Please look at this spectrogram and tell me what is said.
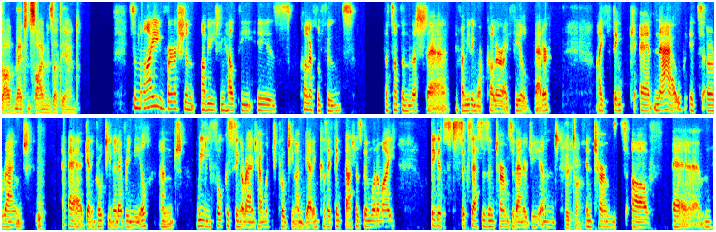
I'll mention Simon's at the end. So my version of eating healthy is colorful foods. That's something that uh, if I'm eating more color, I feel better. I think uh, now it's around uh, getting protein at every meal and really focusing around how much protein I'm getting because I think that has been one of my biggest successes in terms of energy and in terms of um,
